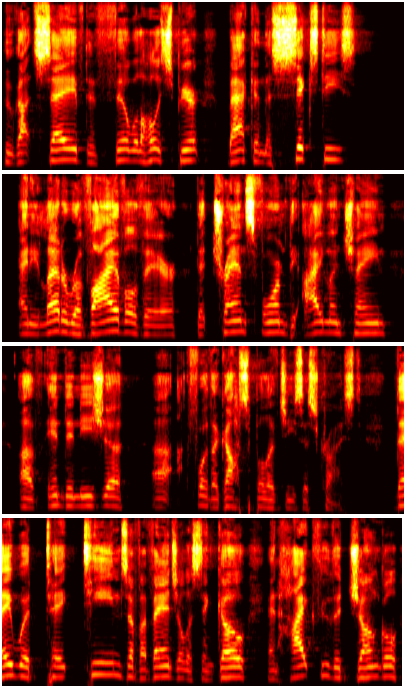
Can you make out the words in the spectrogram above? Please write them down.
who got saved and filled with the Holy Spirit back in the 60s. And he led a revival there that transformed the island chain of Indonesia uh, for the gospel of Jesus Christ. They would take teams of evangelists and go and hike through the jungle.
